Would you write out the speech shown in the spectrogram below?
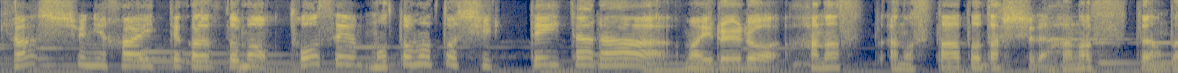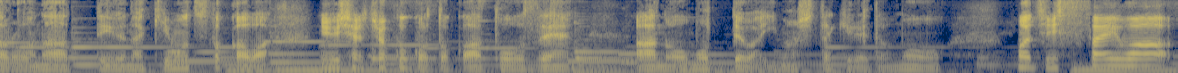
キャッシュに入ってからだと、まあ、当然もともと知っていたらいろいろ話すあのスタートダッシュで話してたんだろうなっていうような気持ちとかは入社直後とかは当然あの思ってはいましたけれども、まあ、実際は、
